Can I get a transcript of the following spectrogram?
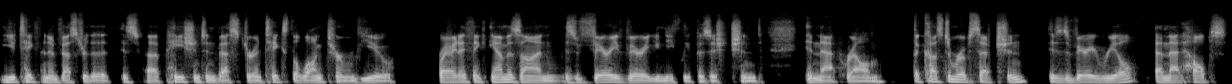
You take an investor that is a patient investor and takes the long term view, right? I think Amazon is very, very uniquely positioned in that realm. The customer obsession is very real, and that helps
